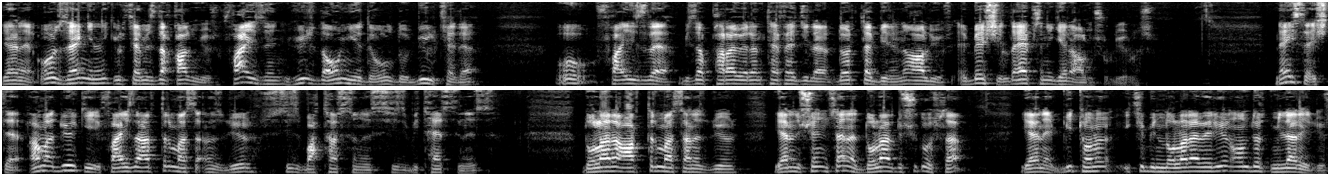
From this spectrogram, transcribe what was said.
Yani o zenginlik ülkemizde kalmıyor. Faizin %17 olduğu bir ülkede o faizle bize para veren tefeciler dörtte birini alıyor. E 5 yılda hepsini geri almış oluyorlar. Neyse işte ama diyor ki faizi arttırmasanız diyor siz batarsınız, siz bitersiniz. Doları arttırmasanız diyor yani düşünsene dolar düşük olsa yani bir tonu 2000 dolara veriyorsun 14 milyar ediyor.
